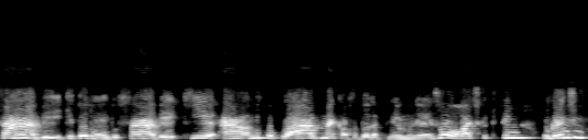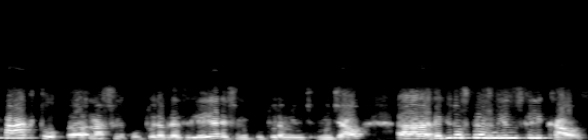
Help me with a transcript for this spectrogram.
sabe, e que todo mundo sabe, é que a micoplasma é causadora da pneumonia zoótica, que tem um grande impacto uh, na suinocultura brasileira e suinocultura mundial, devido aos prejuízos que ele causa.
